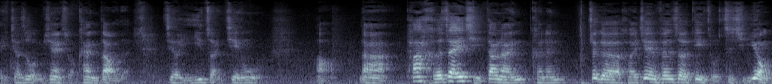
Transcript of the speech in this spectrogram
也就是我们现在所看到的，只有移转建物，啊。那它合在一起，当然可能这个合建分售地主自己用，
